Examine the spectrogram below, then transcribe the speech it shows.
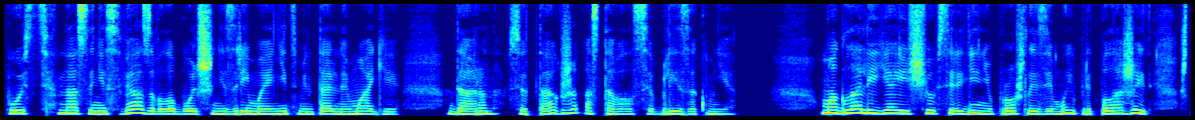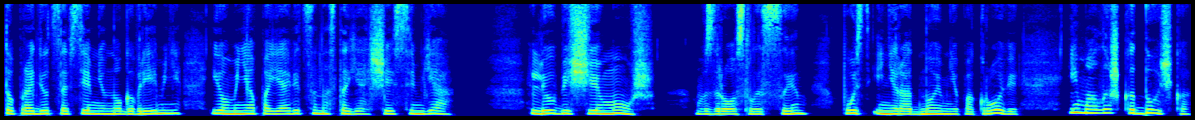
Пусть нас и не связывала больше незримая нить ментальной магии, Даррен все так же оставался близок мне. Могла ли я еще в середине прошлой зимы предположить, что пройдет совсем немного времени, и у меня появится настоящая семья? Любящий муж, взрослый сын, пусть и не родной мне по крови, и малышка-дочка,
